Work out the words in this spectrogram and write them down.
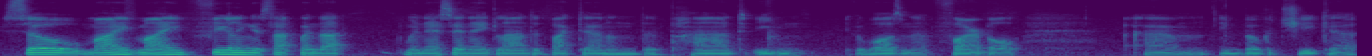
So my my feeling is that when that when SN8 landed back down on the pad, even if it wasn't a fireball um, in Boca Chica,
